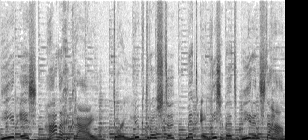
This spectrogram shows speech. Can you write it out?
Hier is Hanengekraai door Luc Drosten met Elisabeth Bierens de Haan.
